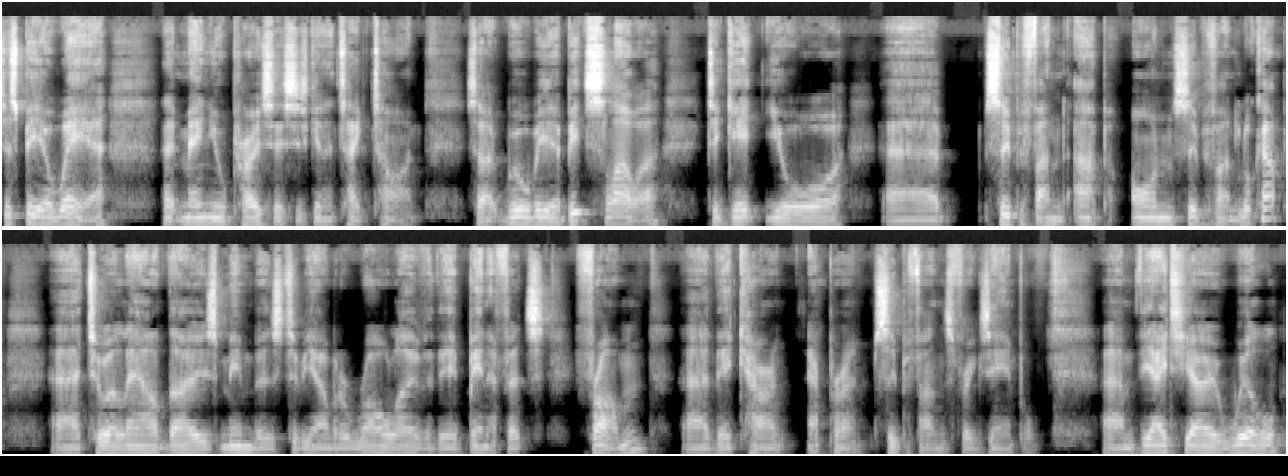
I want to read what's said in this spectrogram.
Just be aware that manual process is going to take time. So it will be a bit slower to get your uh, Superfund up on Superfund Lookup uh, to allow those members to be able to roll over their benefits from uh, their current APRA superfunds, for example. Um, the ATO will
